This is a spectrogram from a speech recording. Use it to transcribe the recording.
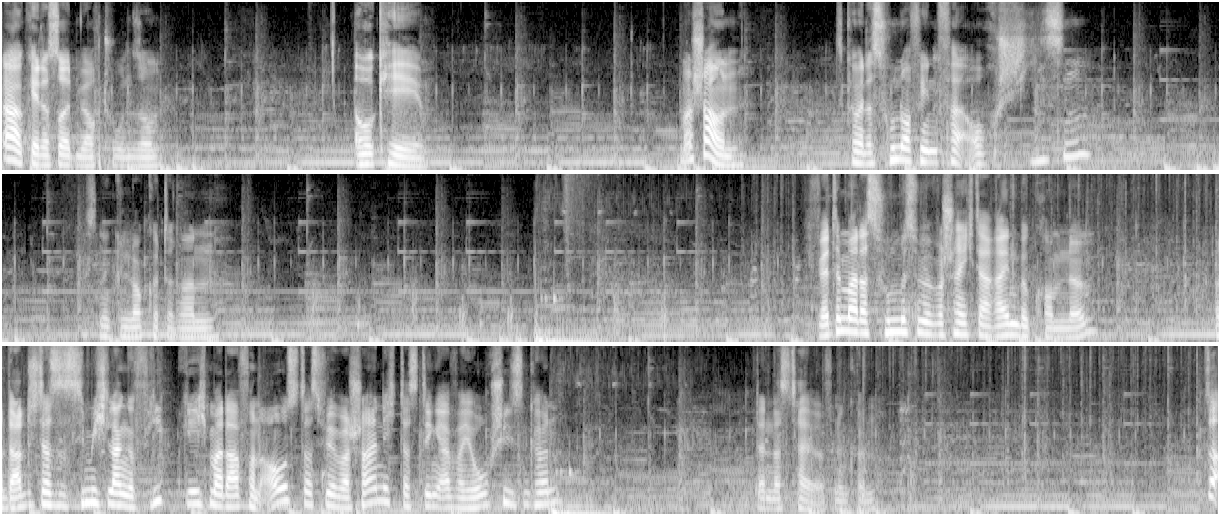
Ah, okay, das sollten wir auch tun, so. Okay. Mal schauen. Jetzt können wir das Huhn auf jeden Fall auch schießen. Da ist eine Glocke dran. Ich wette mal, das Huhn müssen wir wahrscheinlich da reinbekommen, ne? Und dadurch, dass es ziemlich lange fliegt, gehe ich mal davon aus, dass wir wahrscheinlich das Ding einfach hier hochschießen können. Dann das Teil öffnen können. So,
